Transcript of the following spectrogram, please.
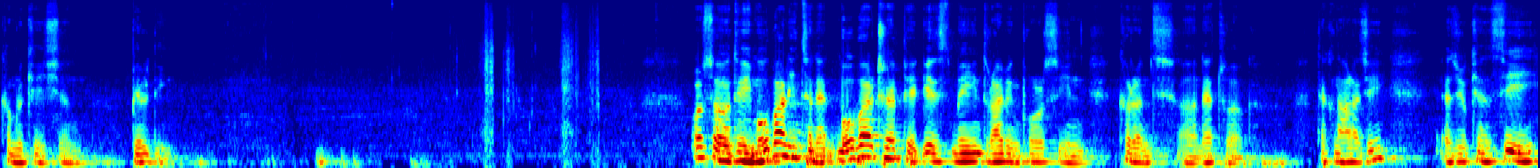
communication building. Also, the mobile internet, mobile traffic is main driving force in current uh, network technology. As you can see,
